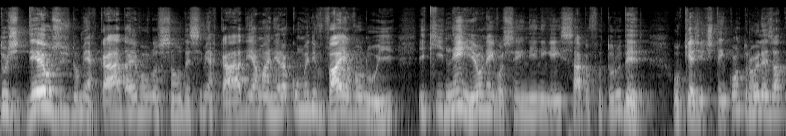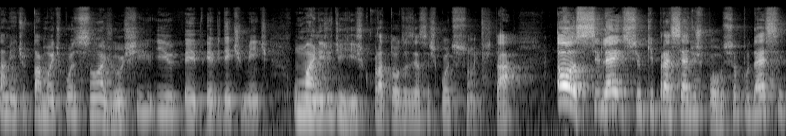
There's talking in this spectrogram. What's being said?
dos deuses do mercado, a evolução desse mercado e a maneira como ele vai evoluir e que nem eu, nem você, nem ninguém sabe o futuro dele. O que a gente tem controle é exatamente o tamanho de posição, ajuste e, evidentemente, um manejo de risco para todas essas condições, tá? O silêncio que precede o esporro. Se eu pudesse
